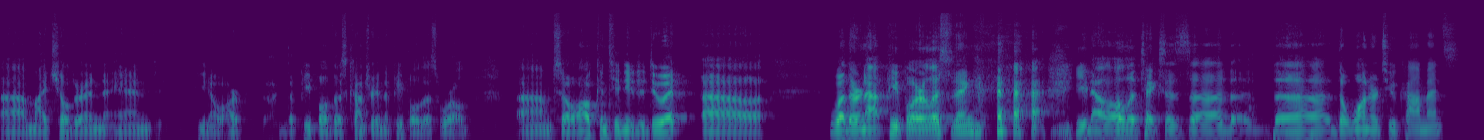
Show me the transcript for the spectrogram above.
uh, my children and you know our the people of this country and the people of this world. Um, so I'll continue to do it. Uh, whether or not people are listening, you know, all it takes is uh, the, the the one or two comments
